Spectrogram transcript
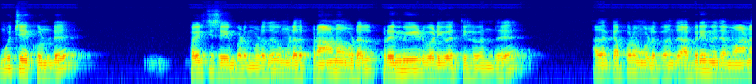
மூச்சை கொண்டு பயிற்சி செய்யப்படும் பொழுது உங்களது பிராண உடல் பிரமிடு வடிவத்தில் வந்து அதுக்கப்புறம் உங்களுக்கு வந்து அபரிமிதமான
